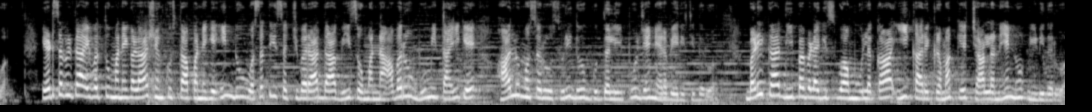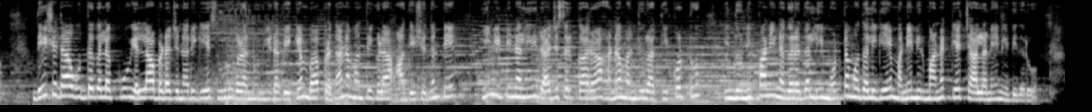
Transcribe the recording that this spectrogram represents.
ಎರಡ್ ಸಾವಿರದ ಐವತ್ತು ಮನೆಗಳ ಶಂಕುಸ್ಥಾಪನೆಗೆ ಇಂದು ವಸತಿ ಸಚಿವರಾದ ವಿ ಸೋಮಣ್ಣ ಅವರು ಭೂಮಿ ತಾಯಿಗೆ ಹಾಲು ಮೊಸರು ಸುರಿದು ಗುದ್ದಲಿ ಪೂಜೆ ನೆರವೇರಿಸಿದರು. ಬಳಿಕ ದೀಪ ಬೆಳಗಿಸುವ ಮೂಲಕ ಈ ಕಾರ್ಯಕ್ರಮಕ್ಕೆ ಚಾಲನೆಯನ್ನು ನೀಡಿದರು. ದೇಶದ ಉದ್ದಗಲಕ್ಕೂ ಎಲ್ಲಾ ಬಡ ಜನರಿಗೆ ಸೂರುಗಳನ್ನು ನೀಡಬೇಕೆಂಬ ಪ್ರಧಾನಮಂತ್ರಿಗಳ ಆದೇಶದಂತೆ ಈ ನಿಟ್ಟಿನಲ್ಲಿ ರಾಜ್ಯ ಸರ್ಕಾರ ಹಣ ಮಂಜೂರಾತಿ ಕೊಟ್ಟು ಇಂದು ನಿಪ್ಪಾಣಿ ನಗರದಲ್ಲಿ ಮೊಟ್ಟ ಮೊದಲಿಗೆ ಮನೆ ನಿರ್ಮಾಣಕ್ಕೆ ಚಾಲನೆ ನೀಡಿದರು.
